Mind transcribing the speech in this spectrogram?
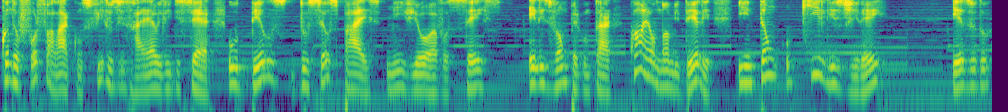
quando eu for falar com os filhos de Israel e lhe disser: O Deus dos seus pais me enviou a vocês, eles vão perguntar: Qual é o nome dele? E então o que lhes direi? Êxodo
